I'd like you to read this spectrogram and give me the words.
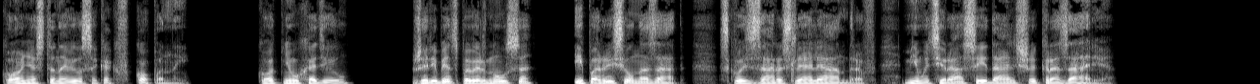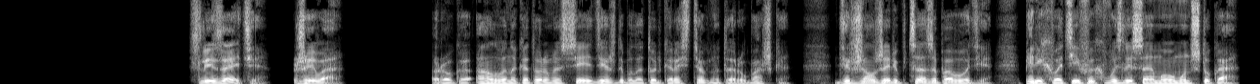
Конь остановился как вкопанный. Кот не уходил. Жеребец повернулся и порысил назад, сквозь заросли олеандров, мимо террасы и дальше к розаре. «Слезайте! Живо!» Рока Алва, на котором из всей одежды была только расстегнутая рубашка, держал жеребца за поводья, перехватив их возле самого мунштука.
